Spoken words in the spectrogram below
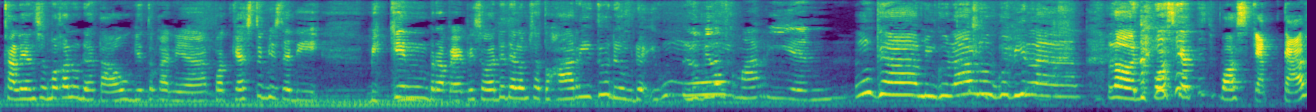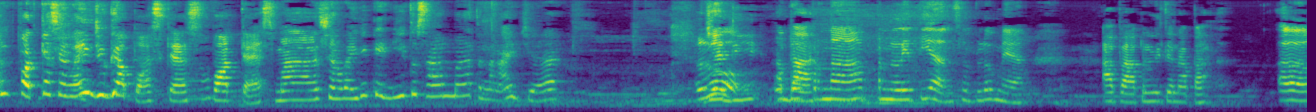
kalian semua kan udah tahu gitu kan ya. Podcast tuh bisa dibikin berapa episode dalam satu hari itu udah udah umum. lu bilang kemarin. Enggak, minggu lalu gue bilang. Loh di podcast podcast kan? Podcast yang lain juga podcast Podcast. Mas Yang lainnya kayak gitu sama Tenang aja. Lu Jadi, udah apa? pernah penelitian sebelumnya? Apa? Penelitian apa? Eh,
